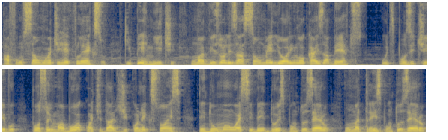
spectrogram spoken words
a função anti-reflexo, que permite uma visualização melhor em locais abertos, o dispositivo possui uma boa quantidade de conexões, tendo uma USB 2.0, uma 3.0,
